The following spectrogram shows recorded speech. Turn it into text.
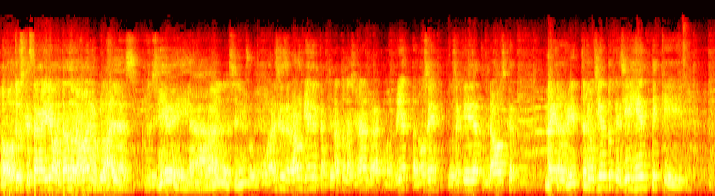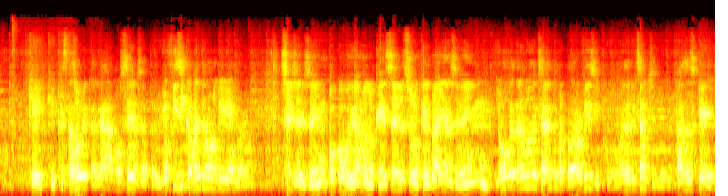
a otros que están ahí levantando la mano. Wallace, inclusive, y a- igual, sí. Jugadores que cerraron bien el campeonato nacional, ¿verdad? Como Arrieta, no sé, no sé qué idea tendrá Oscar. Pero yo siento que sí hay gente que, que, que, que está sobrecargada, no sé, o sea, pero yo físicamente no lo vi bien, ¿verdad? Sí, sí, se ven un poco, digamos, lo que es Celso, lo que es Brian, se ven Yo creo que tenemos un excelente preparador físico, como es Eric Sánchez. Lo que pasa es que,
